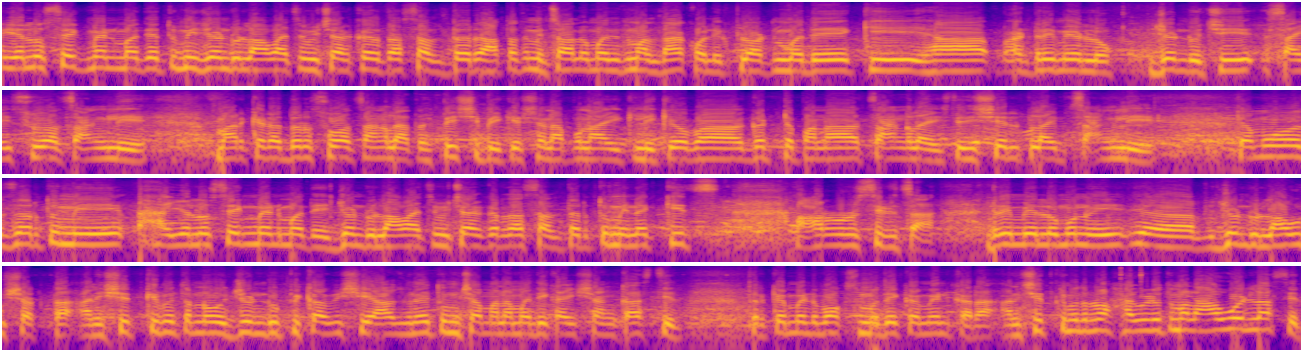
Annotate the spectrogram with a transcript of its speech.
येलो सेगमेंटमध्ये तुम्ही झेंडू लावायचा विचार करत असाल तर आता तुम्ही चालूमध्ये तुम्हाला दाखवले प्लॉटमध्ये की ह्या ड्रीम येलो झेंडूची साईज सुद्धा चांगली आहे. मार्केटला दर सुद्धा चांगला आता स्पेसिफिकेशन आपण ऐकली की बाबा गट्टपणा चांगला आहे त्याची शेल्फ लाईफ चांगली आहे. त्यामुळं जर तुम्ही येलो सेगमेंटमध्ये झेंडू लावायचा विचार करत असाल तर तुम्ही नक्कीच आरोर सीडचा ड्रीम येलो म्हणून झेंडू लावू शकता. आणि शेतकरी मित्रांनो झेंडू पिकाविषयी अजूनही तुमच्या मनामध्ये काही शंका असतील तर कमेंट बॉक्समध्ये कमेंट करा. आणि शेतकरी मित्रांनो हा व्हिडिओ तुम्हाला आवडला असेल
